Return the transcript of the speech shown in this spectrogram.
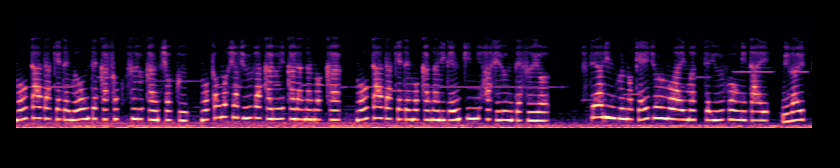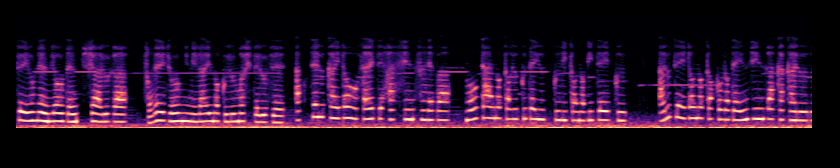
モーターだけで無音で加速する感触、元の車重が軽いからなのか、モーターだけでもかなり元気に走るんですよ。ステアリングの形状も相まって UFO みたい。未来っていう燃料電池車あるが、それ以上に未来の車してるぜ。アクセル街道を抑えて発進すれば、モーターのトルクでゆっくりと伸びていく。ある程度のところでエンジンがかかる。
